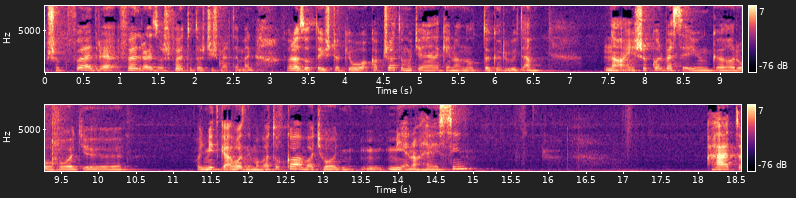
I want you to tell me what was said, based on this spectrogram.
sok földre, földrajzos, földtudost ismertem meg, akkor azóta is tök jó a kapcsolatom, úgyhogy ennek én annó tök örültem. Na, és akkor beszéljünk arról, hogy hogy mit kell hozni magatokkal, vagy hogy milyen a helyszín. Hát,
